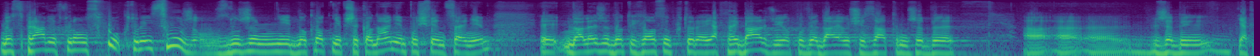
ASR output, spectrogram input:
no, sprawie, którą, której służą z dużym niejednokrotnie przekonaniem, poświęceniem. Należy do tych osób, które jak najbardziej opowiadają się za tym, żeby, żeby jak,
